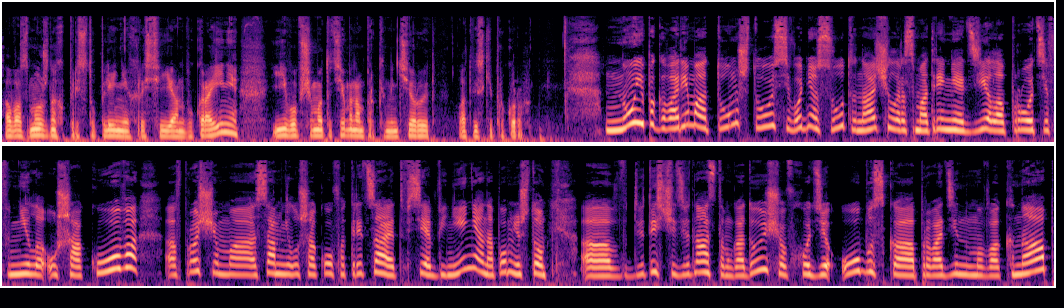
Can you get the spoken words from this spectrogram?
о возможных преступлениях россиян в Украине. И, в общем, эту тему нам прокомментирует латвийский прокурор. Ну и поговорим о том, что сегодня суд начал рассмотрение дела против Нила Ушакова. А, впрочем, а, сам Нил Ушаков отрицает все обвинения. Напомню, что а, в 2019 году еще в ходе обыска, проводимого КНАП,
